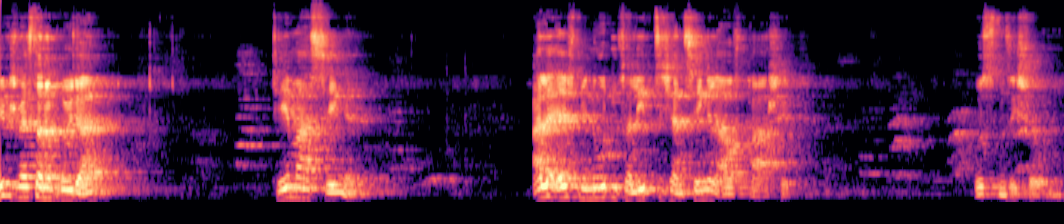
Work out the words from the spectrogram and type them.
Liebe Schwestern und Brüder, Thema Single. Alle elf Minuten verliebt sich ein Single auf Parship. Wussten Sie schon.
